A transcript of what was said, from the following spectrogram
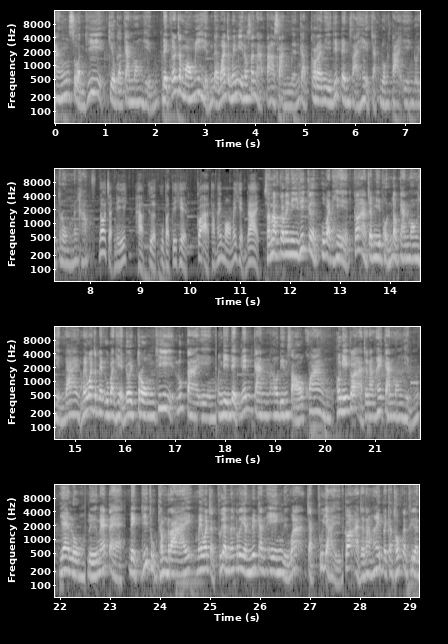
ทั้งส่วนที่เกี่ยวกับการมองเห็น เด็กก็จะมองไม่เห็นแต่ว่าจะไม่มีลักษณะตาสั่นเหมือนกับกรณีที่เป็นสาเหตุจากดวงตาเองโดยตรงนะครับนอกจากนี้หากเกิดอุบัติเหตุก็อาจทำให้มองไม่เห็นได้สำหรับกรณีที่เกิดอุบัติเหตุก็อาจจะมีผลต่อการมองเห็นได้ ไม่ว่าจะเป็นอุบัติเหตุโดยตรงที่ลูกตาเองบางทีเด็กเล่นกันเอาดินสอคว้างพวกนี้ก็อาจจะทำให้การมองเห็นแย่ลง หรือแม้แต่เด็กที่ถูกทำร้าย ไม่ว่าจากเพื่อนนักเรียนด้วยกันเอง หรือว่าจากผู้ใหญ่ก็อาจจะทำให้ไปกระทบกระเทือน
